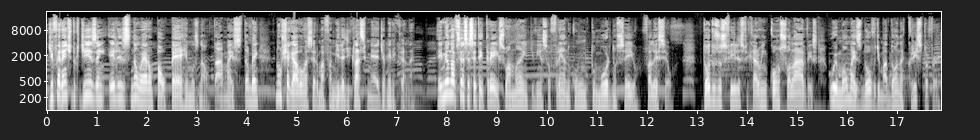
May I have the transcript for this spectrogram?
Diferente do que dizem, eles não eram paupérrimos, não, tá? Mas também não chegavam a ser uma família de classe média americana. Em 1963, sua mãe, que vinha sofrendo com um tumor no seio, faleceu. Todos os filhos ficaram inconsoláveis. O irmão mais novo de Madonna, Christopher,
